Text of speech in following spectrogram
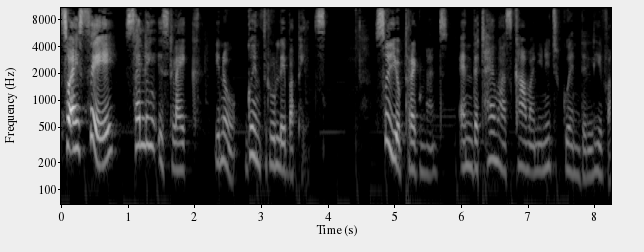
so I say selling is like, you know, going through labor pains. So you're pregnant and the time has come and you need to go and deliver.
